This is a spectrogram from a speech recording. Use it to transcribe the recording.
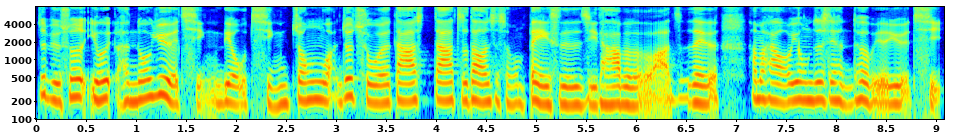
就比如说有很多乐琴、柳琴、中阮，就除了大家大家知道的是什么贝斯、吉他、叭叭叭之类的，他们还有用这些很特别的乐器。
